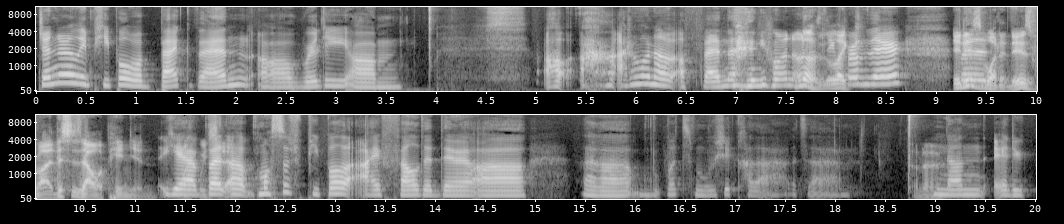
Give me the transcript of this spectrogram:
Generally, people were back then uh, really. Um, uh, I don't want to offend anyone honestly no, like, from there. It is what it is, right? This is our opinion. Yeah, like but uh, most of people, I felt that there are like a, what's musikala? It's uh, a non-educated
